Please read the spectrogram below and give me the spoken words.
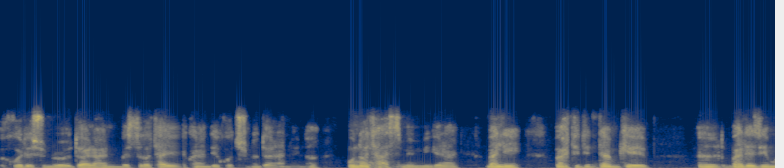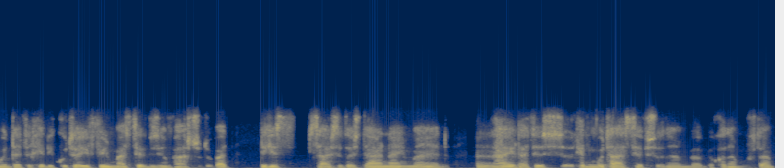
خودشون رو دارن به اصطلاح تهیه کننده خودشون رو دارن اینا. اونا تصمیم می‌گیرن. ولی وقتی دیدم که بعد از یه مدت خیلی کوتاهی فیلم از تلویزیون پخش شد و بعد دیگه سرصداش در نیامد حقیقتش خیلی متاسف شدم و به خودم گفتم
